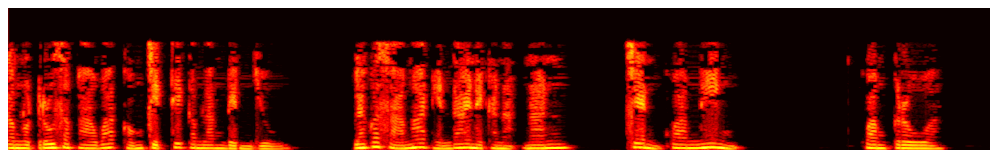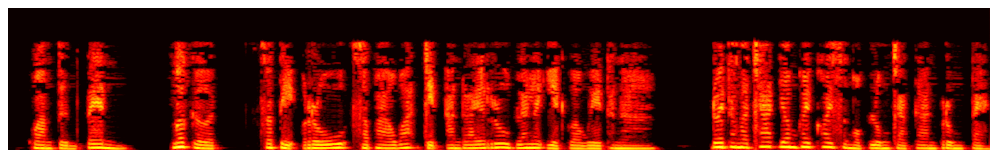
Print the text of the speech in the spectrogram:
กำหนดรู้สภาวะของจิตที่กำลังเด่นอยู่ แล้วก็สามารถเห็นได้ในขณะนั้น เช่น ความนิ่ง ความกลัว ความตื่นเต้น เมื่อเกิดสติรู้สภาวะจิตอันไร้รูปและละเอียดกว่าเวทนา โดยธรรมชาติย่อมค่อย ๆ สงบลงจากการปรุงแต่ง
